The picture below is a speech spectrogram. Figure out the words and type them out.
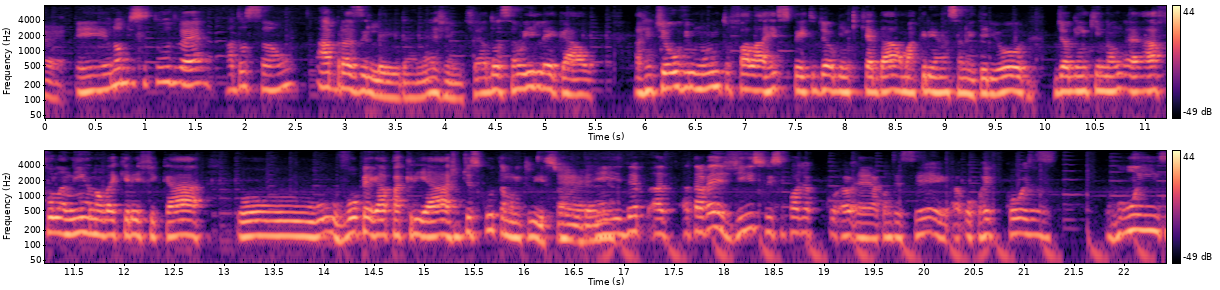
É, e o nome disso tudo é adoção. A brasileira, né, gente? É adoção ilegal. A gente ouve muito falar a respeito de alguém que quer dar uma criança no interior, de alguém que não. É, a fulaninha não vai querer ficar, ou vou pegar para criar. A gente escuta muito isso é, ainda. Né? E de, a, através disso, isso pode é, acontecer, ocorrer coisas ruins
